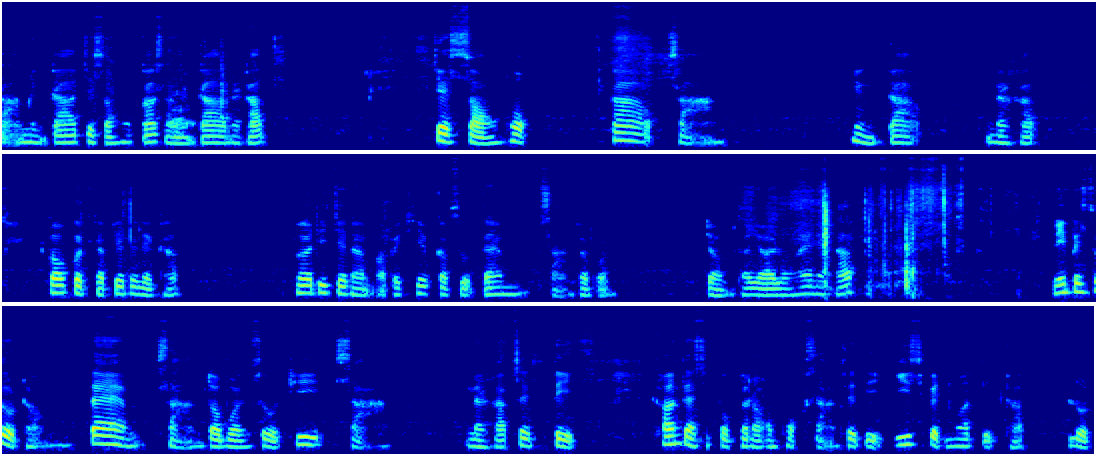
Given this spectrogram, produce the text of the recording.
สามหนึ่งเก้าเจ็ดสองหกเก้าสามหนึ่งเก้านะครับเจ็ดสองหกเก้าสามหนึ่งเก้านะครับ ก็กดแคปเจอร์ได้เลยครับ เพื่อที่จะนำเอาไปเทียบกับสูตรแต้มสามตัวบนเดี๋ยวผมทยอยลงให้นะครับ นี่เป็นสูตรของแต้มสามตัวบนสูตรที่สามนะครับสถิติข้าตั้งแต่16ตุลาม63สถิติ21งวดติดครับ หลุด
